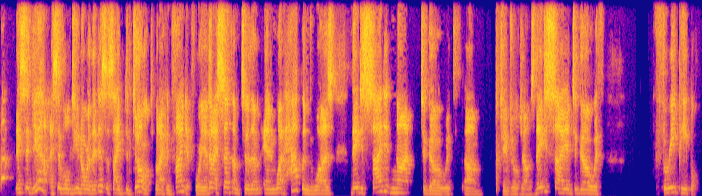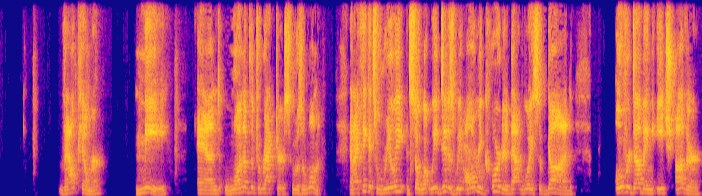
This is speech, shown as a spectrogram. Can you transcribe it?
they said, yeah. I said, well, do you know where that is? I said, I don't, but I can find it for you. Then I sent them to them. And what happened was they decided not to go with um, James Earl Jones. They decided to go with three people Val Kilmer, me, and one of the directors who was a woman. And I think it's really, and so what we did is we all recorded that voice of God overdubbing each other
